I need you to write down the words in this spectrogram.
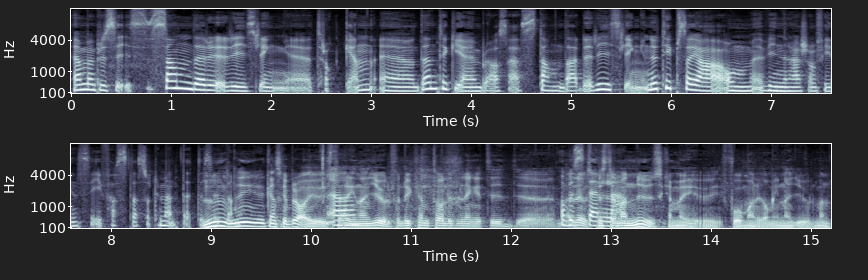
Ja, men precis. Sander Riesling eh, Trocken, eh, den tycker jag är en bra så här, standard Riesling. Nu tipsar jag om viner här som finns i fasta sortimentet dessutom. Mm, det är ju ganska bra ju, just här Ja. innan jul. För det kan ta lite längre tid. eh, Eller beställa. bestämma nu så kan man ju, får man dem innan jul. Men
